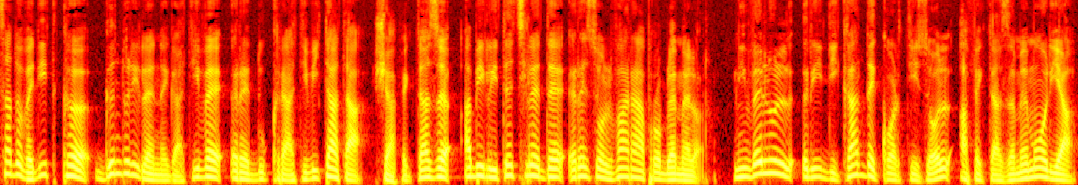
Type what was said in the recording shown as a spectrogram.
S-a dovedit că gândurile negative reduc creativitatea și afectează abilitățile de rezolvare a problemelor. Nivelul ridicat de cortizol afectează memoria,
